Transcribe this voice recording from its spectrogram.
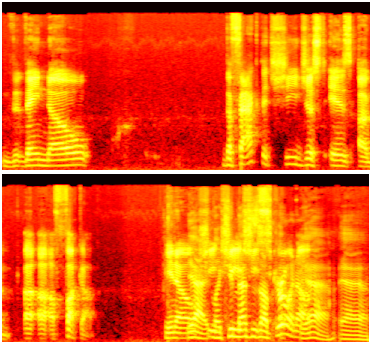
they know the fact that she just is a a, a a fuck up. You know, yeah, she, like she, messes she's up screwing up. Yeah, yeah,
